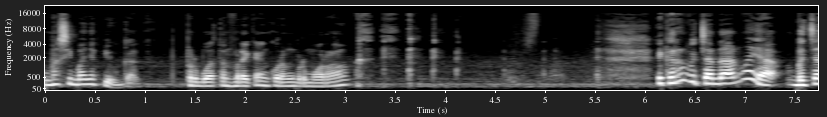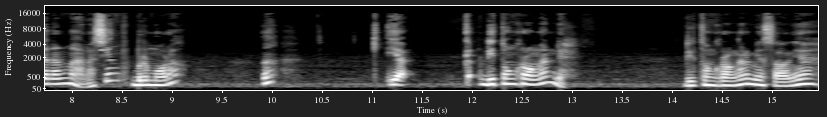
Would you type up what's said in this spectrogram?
masih banyak juga perbuatan mereka yang kurang bermoral. Ya karena bercandaan mah ya bercandaan mana sih yang bermoral? Hah? ya di tongkrongan deh. Di tongkrongan misalnya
